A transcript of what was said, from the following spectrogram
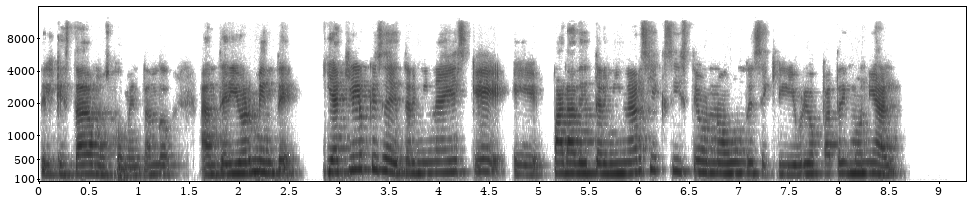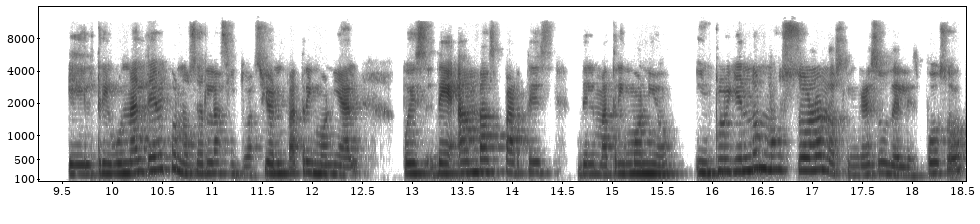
del que estábamos comentando anteriormente. Y aquí lo que se determina es que para determinar si existe o no un desequilibrio patrimonial, el tribunal debe conocer la situación patrimonial pues de ambas partes del matrimonio, incluyendo no solo los ingresos del esposo,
